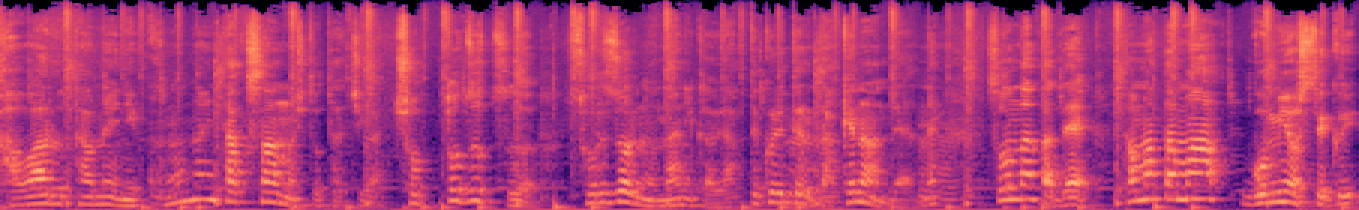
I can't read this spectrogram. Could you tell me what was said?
変わるためにこんなにたくさんの人たちがちょっとずつそれぞれの何かをやってくれてるだけなんだよね、その中でたまたまゴミを捨て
